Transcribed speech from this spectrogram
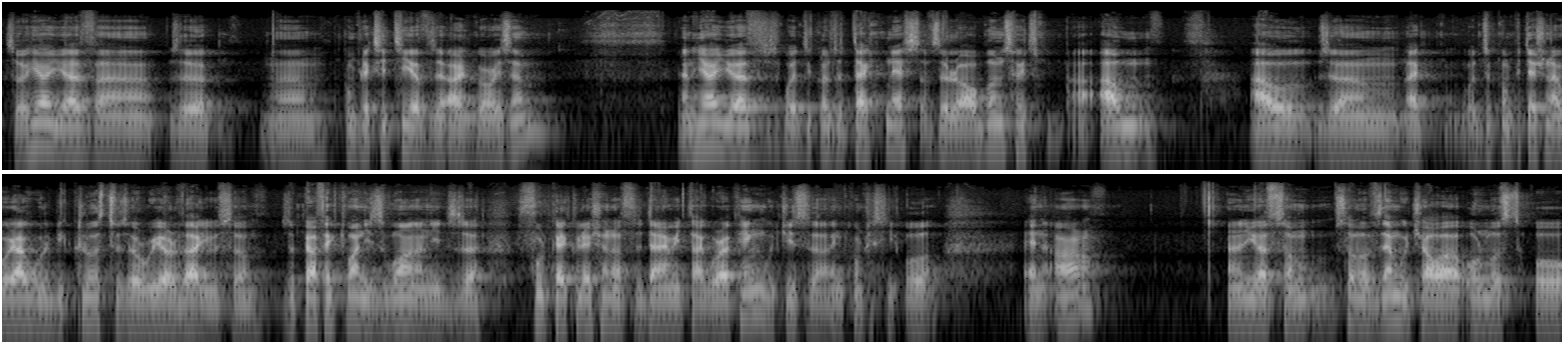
So here you have uh, the um, complexity of the algorithm. And here you have what they call the tightness of the lower bound. So it's uh, how how the, um, like, what the computation I will have will be close to the real value. So the perfect one is one, and it's a full calculation of the time warping, which is uh, in complexity O and R. And you have some, some of them which are almost o,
